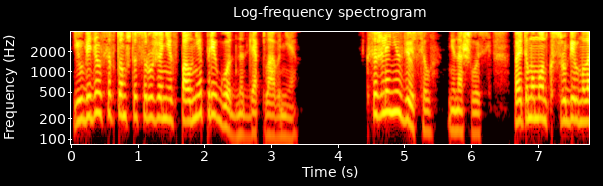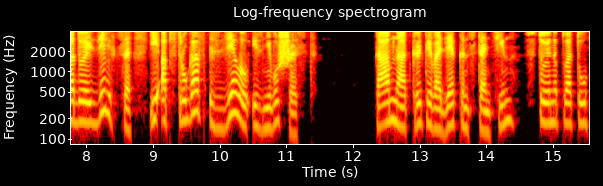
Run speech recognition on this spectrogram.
и убедился в том, что сооружение вполне пригодно для плавания. К сожалению, весел не нашлось, поэтому Монк срубил молодое деревце и, обстругав, сделал из него шест. Там, на открытой воде, Константин, стоя на плоту,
